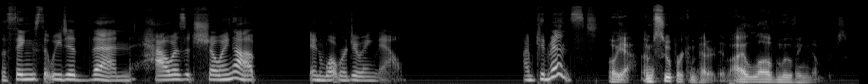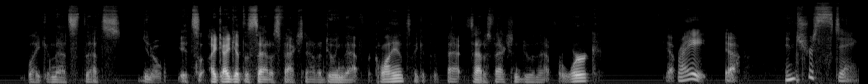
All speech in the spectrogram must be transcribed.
the things that we did then, how is it showing up in what we're doing now? I'm convinced. Oh yeah, I'm super competitive. I love moving numbers. Like, and that's that's you know, it's like I get the satisfaction out of doing that for clients. I get the fat satisfaction doing that for work. Yep. Right. Yeah. Interesting.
